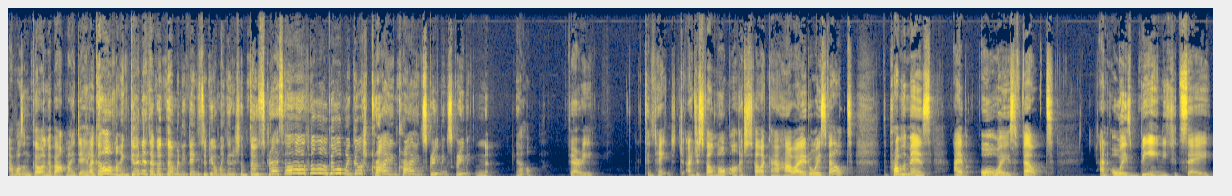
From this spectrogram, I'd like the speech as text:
I wasn't going about my day like, oh my goodness, I've got so many things to do. Oh my goodness, I'm so stressed. Oh, oh, oh my gosh, crying, crying, screaming, screaming. No, no, very contained. I just felt normal. I just felt like how I had always felt. The problem is, I have always felt and always been, you could say,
